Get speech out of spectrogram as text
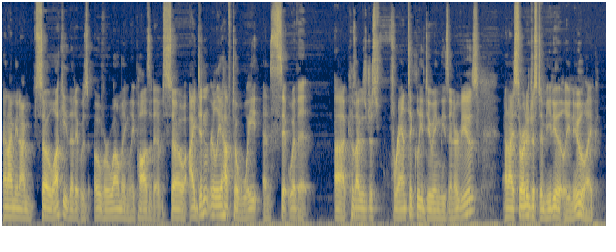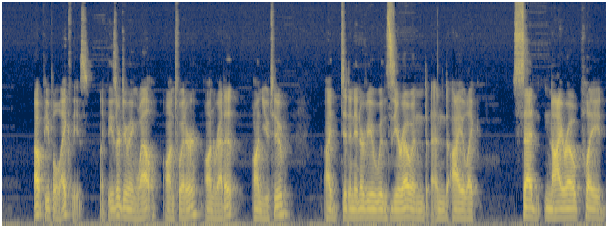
And I mean, I'm so lucky that it was overwhelmingly positive. So I didn't really have to wait and sit with it because uh, I was just frantically doing these interviews. And I sort of just immediately knew, like, oh, people like these. Like, these are doing well on Twitter, on Reddit, on YouTube. I did an interview with Zero and and I like said Nairo played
